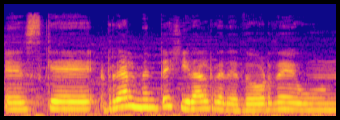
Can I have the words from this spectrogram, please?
es que realmente gira alrededor de un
